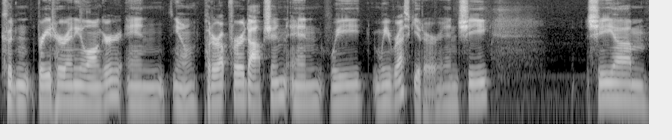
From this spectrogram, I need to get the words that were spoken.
couldn't breed her any longer and you know put her up for adoption and we we rescued her. And she she um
